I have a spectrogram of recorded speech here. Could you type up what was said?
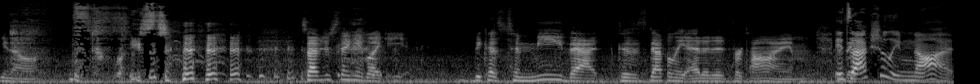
you know. Christ. so I'm just thinking like. Because to me, that because it's definitely edited for time. it's They- actually not.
